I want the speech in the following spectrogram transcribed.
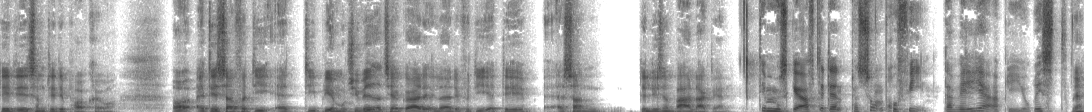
Det er det, som det, det påkræver. Og er det så fordi, at de bliver motiveret til at gøre det, eller er det fordi, at det er sådan, det ligesom bare er lagt an? Det er måske ofte den personprofil, der vælger at blive jurist. Ja.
